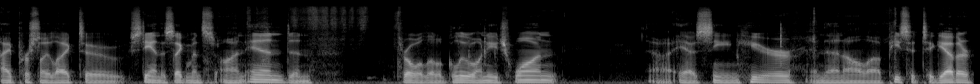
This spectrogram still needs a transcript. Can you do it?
I personally like to stand the segments on end and throw a little glue on each one uh, as seen here. And then I'll uh, piece it together.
